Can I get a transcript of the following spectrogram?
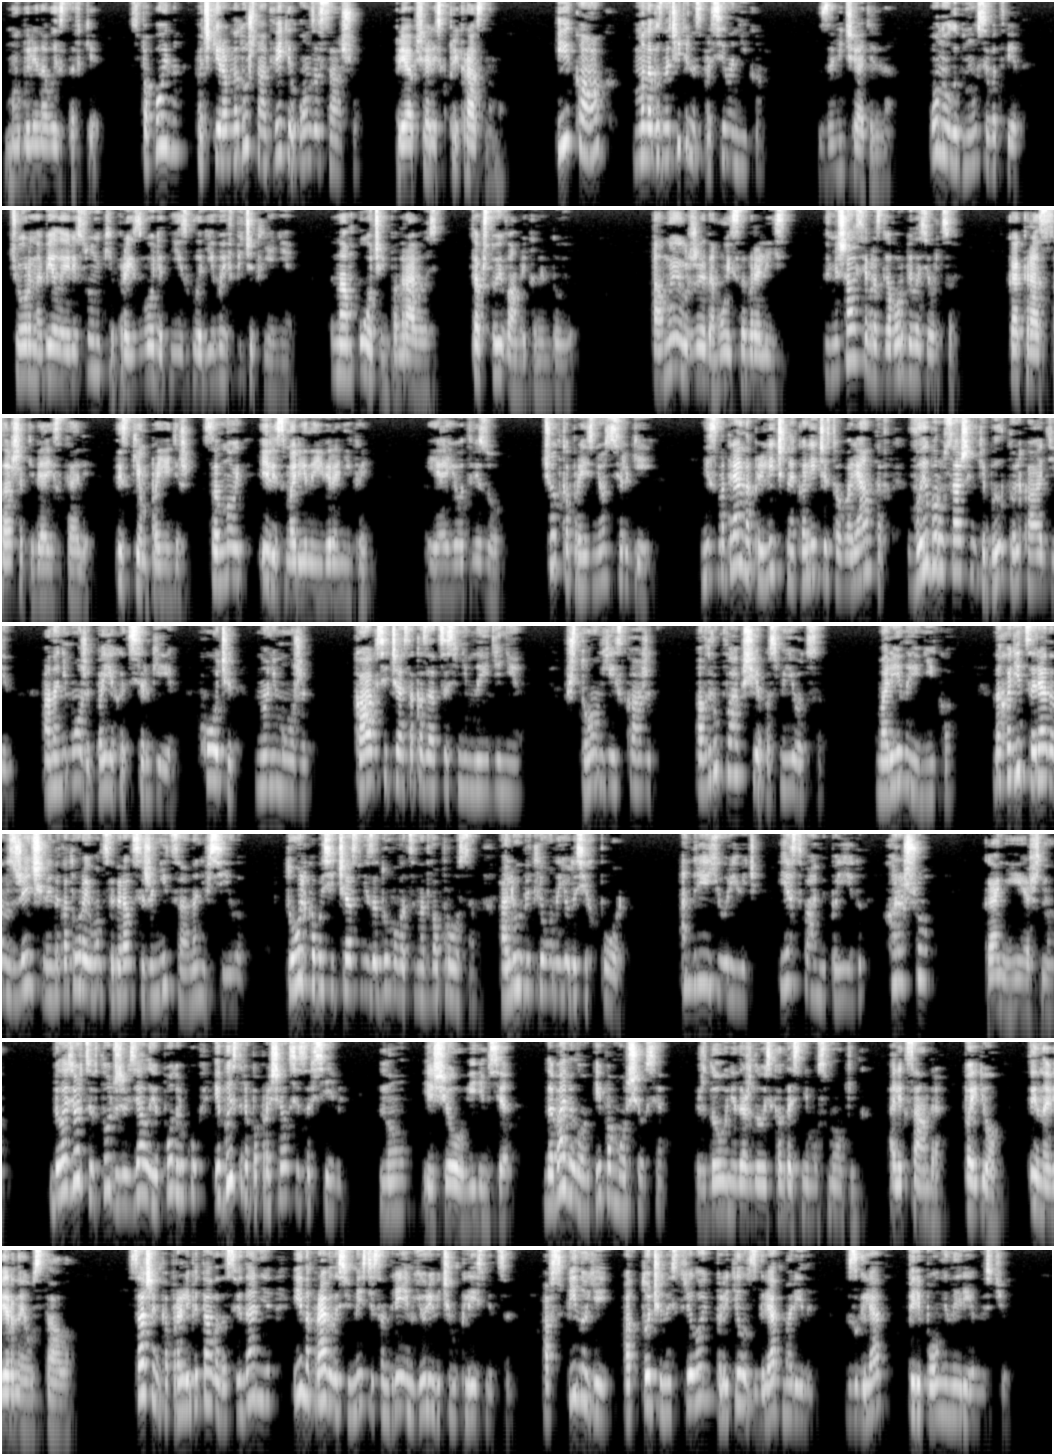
«Мы были на выставке». Спокойно, почти равнодушно ответил он за Сашу. Приобщались к прекрасному. «И как?» — многозначительно спросила Ника. «Замечательно». Он улыбнулся в ответ. Черно-белые рисунки производят неизгладимое впечатление. Нам очень понравилось, так что и вам рекомендую. А мы уже домой собрались. Вмешался в разговор Белозерцев. Как раз Саша тебя искали. Ты с кем поедешь? Со мной или с Мариной и Вероникой? Я ее отвезу. Четко произнес Сергей. Несмотря на приличное количество вариантов, выбор у Сашеньки был только один. Она не может поехать с Сергеем. Хочет, но не может. Как сейчас оказаться с ним наедине? Что он ей скажет? А вдруг вообще посмеется? Марина и Ника. Находиться рядом с женщиной, на которой он собирался жениться, она не в силах. Только бы сейчас не задумываться над вопросом, а любит ли он ее до сих пор. Андрей Юрьевич, я с вами поеду, хорошо? Конечно. Белозерцев тут же взял ее под руку и быстро попрощался со всеми. Ну, еще увидимся, добавил он и поморщился. Жду не дождусь, когда сниму смокинг. Александра, пойдем. Ты, наверное, устала. Сашенька пролепетала до свидания и направилась вместе с Андреем Юрьевичем к лестнице. А в спину ей, отточенной стрелой, полетел взгляд Марины. Взгляд, переполненный ревностью.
